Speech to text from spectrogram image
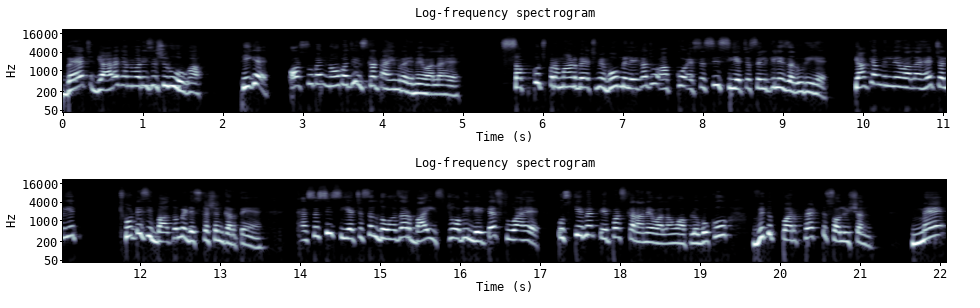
बैच 11 जनवरी से शुरू होगा, ठीक है? और सुबह 9 बजे इसका टाइम रहने वाला है। सब कुछ प्रमाण बैच में वो मिलेगा जो आपको एसएससी सीएचएसएल के लिए ज़रूरी है। क्या क्या मिलने वाला है? चलिए छोटी सी बातों में डिस्कशन करते हैं। एसएससी सीएचएसएल 2022 जो अभी लेटेस्ट हुआ है, उसके मैं पेपर्स कराने वाला हूँ आप लोगों को। विद परफेक्ट सॉल्यूशन मैं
